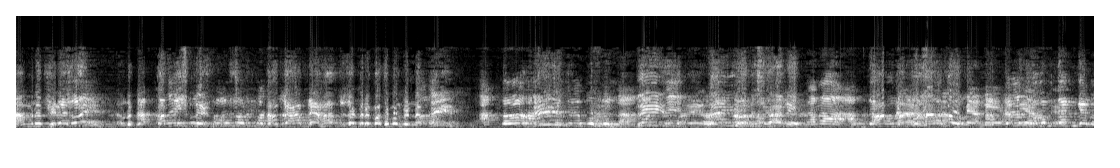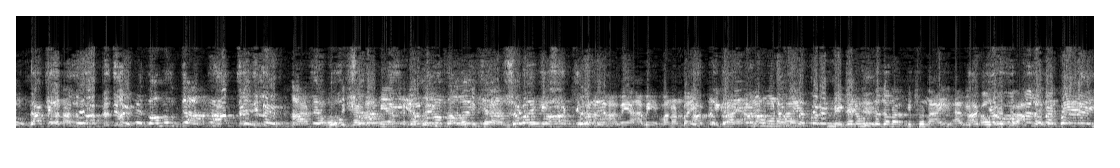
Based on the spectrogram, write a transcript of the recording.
আমরা ফিরাচ্ছি। আপনি আপনি হাত করে কথা বলবেন না আমি আমি মানন ভাই মনে হয় উত্তেজনার কিছু নাই। আমি আর কেউ সহজ- উত্তেজনা করে নাই।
